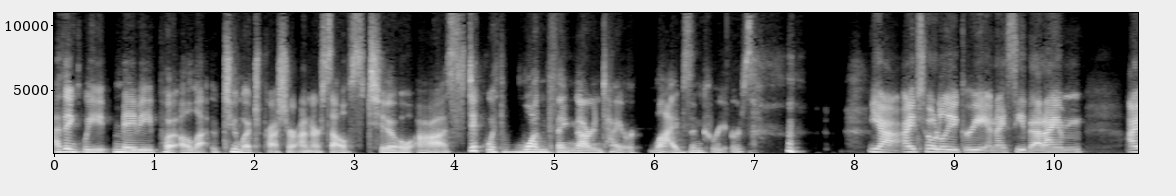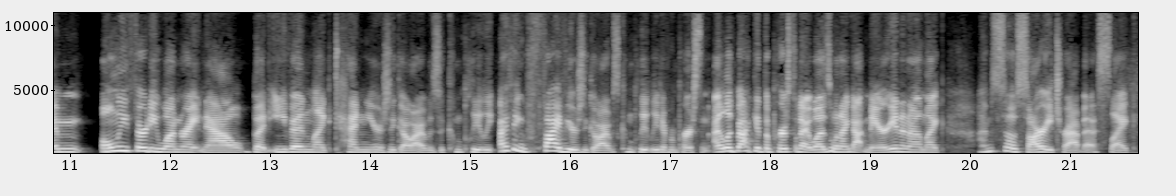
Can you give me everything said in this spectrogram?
I think we maybe put a lot too much pressure on ourselves to uh, stick with one thing our entire lives and careers. yeah, I totally agree, and I see that. I am I'm only 31 right now, but even like 10 years ago, I was a completely, I think five years ago, I was a completely different person. I look back at the person I was when I got married and I'm like, I'm so sorry, Travis. Like,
